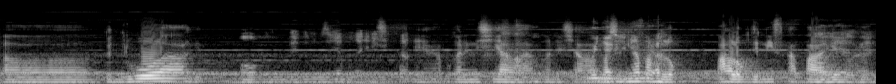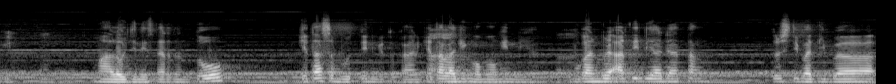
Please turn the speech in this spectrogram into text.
eh genderuwo lah gitu Oh, itu maksudnya bukan jadi sikap. ya bukan inisial lah bukan inisial Punya maksudnya inisial. makhluk makhluk jenis apa Oh, gitu iya, kan oke, oke. makhluk jenis tertentu kita sebutin gitu kan kita Ah. lagi ngomongin dia Ah. bukan berarti dia datang terus tiba-tiba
